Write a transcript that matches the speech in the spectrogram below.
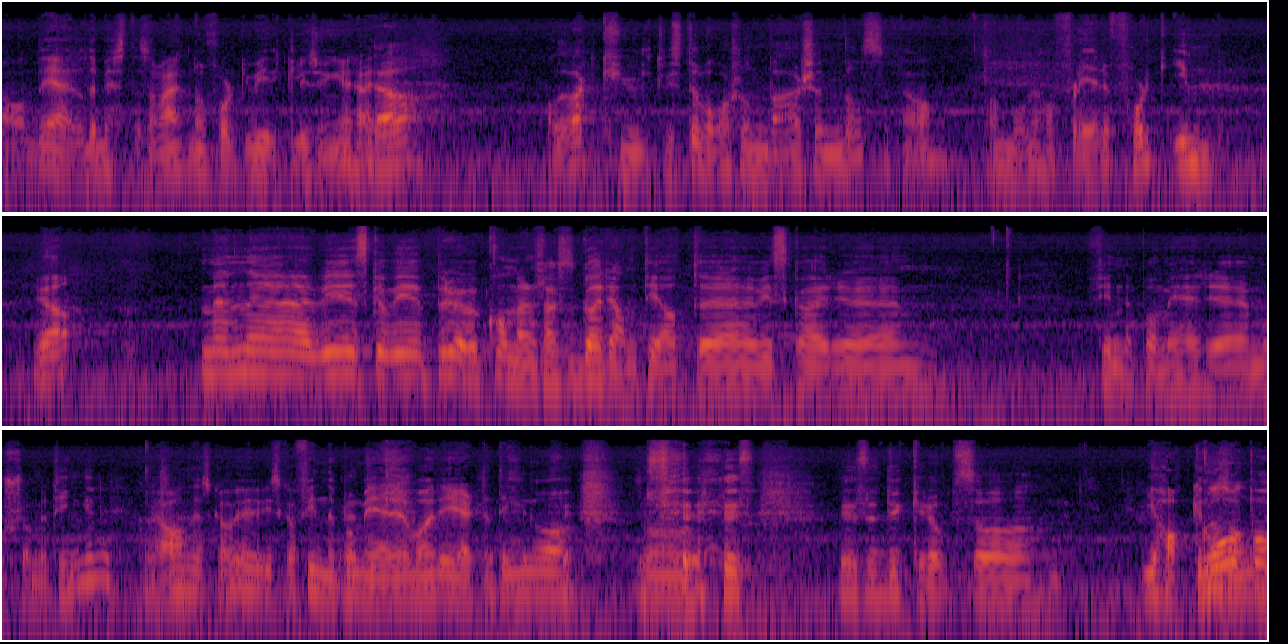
ja, det er jo det beste som er, når folk virkelig synger her. Ja. Det hadde vært kult hvis det var sånn hver søndag. Altså. Ja, da må vi ha flere folk inn. Ja. Men eh, vi, skal vi prøve å komme med en slags garanti at eh, vi skal eh, finne på mer eh, morsomme ting, eller? Ja, det skal vi, vi skal finne på mer varierte ting. Og, så hvis, hvis det dukker opp, så vi har ikke gå noe sånn på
